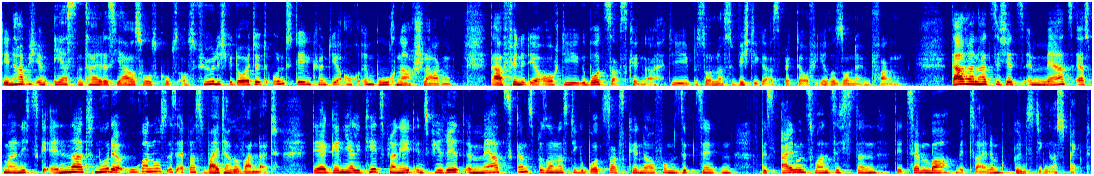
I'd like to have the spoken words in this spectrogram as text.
den habe ich im ersten Teil des Jahreshoroskops ausführlich gedeutet und den könnt ihr auch im Buch nachschlagen. Da findet ihr auch die Geburtstagskinder, die besonders wichtige Aspekte auf ihre Sonne empfangen. Daran hat sich jetzt im März erstmal nichts geändert, nur der Uranus ist etwas weiter gewandert. Der Genialitätsplanet inspiriert im März ganz besonders die Geburtstagskinder vom 17. bis 21. Dezember mit seinem günstigen Aspekt.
